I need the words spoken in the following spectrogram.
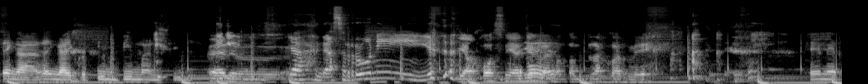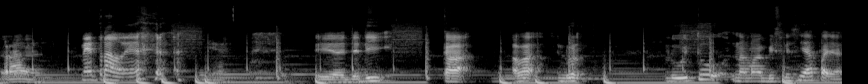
Saya nggak saya nggak ikut tim-timan sih. Aduh, Ya, nggak seru nih. yang hostnya aja Iya. nggak nonton drakor nih. Saya netral. Netral ya. Iya. Iya, jadi kak apa Edward, lu itu nama bisnisnya apa ya?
